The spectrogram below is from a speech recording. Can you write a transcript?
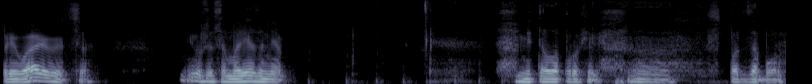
Приваривается. И уже саморезами металлопрофиль э, под забор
